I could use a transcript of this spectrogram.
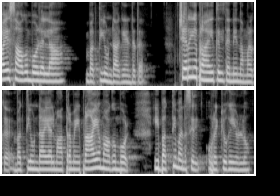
വയസ്സാകുമ്പോഴല്ല ഭക്തി ഉണ്ടാകേണ്ടത്. ചെറിയ പ്രായത്തിൽ തന്നെ നമ്മൾക്ക് ഭക്തി ഉണ്ടായാൽ മാത്രമേ പ്രായമാകുമ്പോൾ ഈ ഭക്തി മനസ്സിൽ ഉറയ്ക്കുകയുള്ളൂ.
